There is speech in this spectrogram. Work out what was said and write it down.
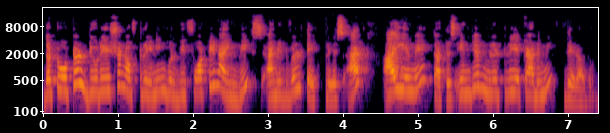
The total duration of training will be 49 weeks and it will take place at IMA that is Indian Military Academy, Dehradun.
